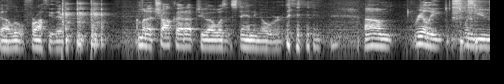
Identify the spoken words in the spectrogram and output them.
got a little frothy there. I'm gonna chalk that up to I wasn't standing over. it. um, really, when you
